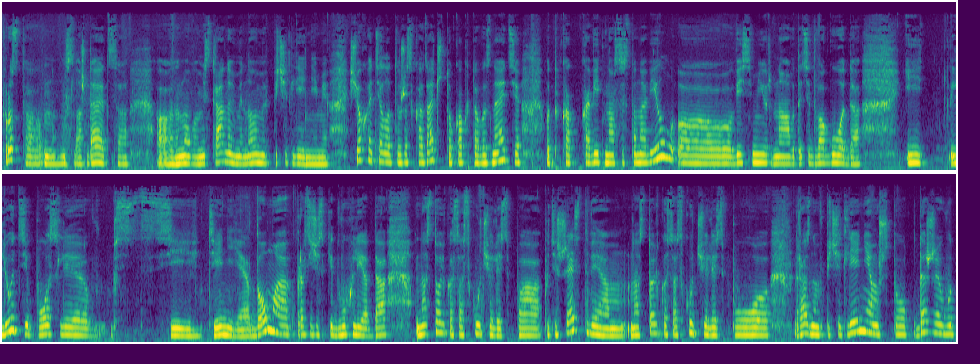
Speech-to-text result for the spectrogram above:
просто ну, наслаждаются а, новыми странами, новыми впечатлениями. Еще хотела тоже сказать, что как-то, вы знаете, вот как ковид нас остановил, э, весь мир на вот эти два года, и люди после сидения дома практически двух лет, да, настолько соскучились по путешествиям, настолько соскучились по разным впечатлениям, что даже вот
